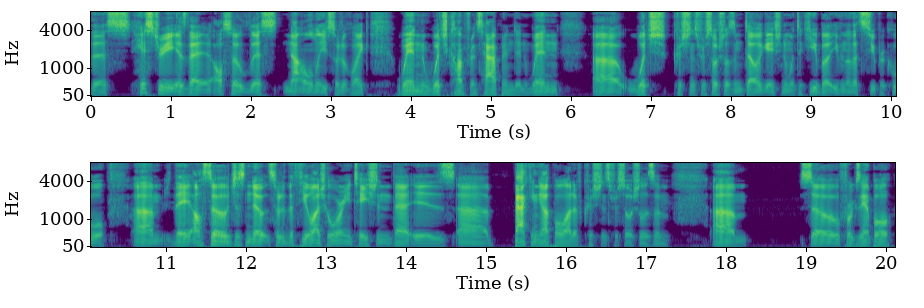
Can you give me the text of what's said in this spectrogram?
this history is that it also lists not only sort of like when which conference happened and when uh, which Christians for Socialism delegation went to Cuba, even though that's super cool. Um, they also just note sort of the theological orientation that is uh, backing up a lot of Christians for Socialism. Um, so, for example,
